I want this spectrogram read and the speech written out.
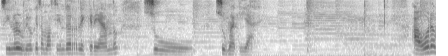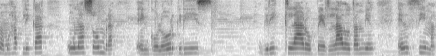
sino lo único que estamos haciendo es recreando su, su maquillaje. Ahora vamos a aplicar una sombra en color gris, gris claro, perlado también, encima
